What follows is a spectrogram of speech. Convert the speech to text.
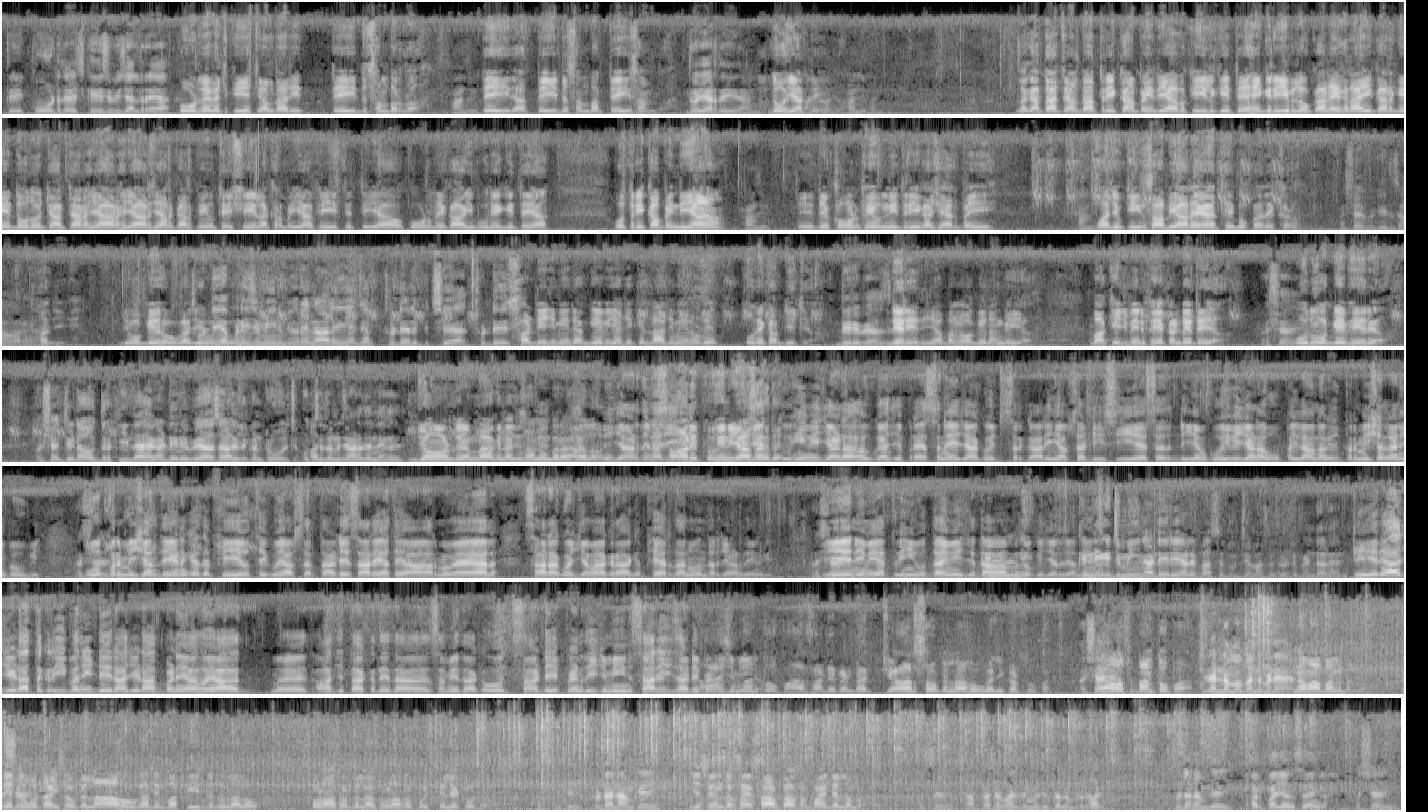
ਤੇ ਕੋਰਟ ਦੇ ਵਿੱਚ ਕੇਸ ਵੀ ਚੱਲ ਰਿਹਾ? ਕੋਰਟ ਦੇ ਵਿੱਚ ਕੇਸ ਚੱਲਦਾ ਜੀ 23 ਦਸੰਬਰ ਦਾ। ਹਾਂਜੀ। 23 ਦਾ 23 ਦਸੰਬਰ 23 ਸਨ ਦਾ। 2023 ਦਾ ਹਾਂਜੀ। 2023 ਹਾਂਜੀ ਹਾਂਜੀ ਲਗਾਤਾਰ ਚੱਲਦਾ ਤਰੀਕਾਂ ਪੈਂਦੀਆਂ ਵਕੀਲ ਕੀਤੇ ਅਸੀਂ ਗਰੀਬ ਲੋਕਾਂ ਨੇ ਗਰਾਹੀ ਕਰਕੇ 2-2 4-4 ਹਜ਼ਾਰ ਹਜ਼ਾਰ ਹਜ਼ਾਰ ਕਰਕੇ ਉੱਥੇ 6 ਲੱਖ ਰੁਪਈਆ ਫੀਸ ਦਿੱਤੀ ਆ ਉਹ ਕੋਰਟ ਦੇ ਕਾਗਜ਼ ਪੂਰੇ ਕੀਤੇ ਆ ਉਹ ਤਰੀਕਾਂ ਪੈਂਦੀਆਂ। ਆ ਹਾਂਜੀ। ਤੇ ਦੇਖੋ ਹੁਣ ਫੇ 19 ਤਰੀਕ ਆ ਸ਼ਾਇਦ ਪਈ ਉਹ ਅੱਜ ਵਕੀਲ ਸਾਹਿਬ ਵੀ ਆ ਰਹੇ ਆ ਇੱਥੇ ਮੌਕਾ ਦੇਖਣ। ਅੱਛਾ ਵਕੀਲ ਸਾਹਿਬ ਆ ਰਹੇ ਆ। ਹਾਂਜੀ। ਜੋ ਅੱਗੇ ਹੋਊਗਾ ਜੀ ਉਹ- ਤੁਹਾਡੀ ਆਪਣੀ ਜ਼ਮੀਨ ਵੀ ਉਰੇ ਨਾਲ ਹੀ ਹੈ ਜਾਂ ਤੁਹਾਡੇ ਵਾਲੇ ਪਿੱਛੇ ਆ? ਤੁਹਾਡੇ ਸਾਡੀ ਜ਼ਮੀਨ ਦੇ ਅੱਗੇ ਵੀ ਆ ਜੀ ਕਿੱਲਾ ਜ਼ਮੀਨ ਉਹਦੇ ਉਹਦੇ ਕਬਜ਼ੇ 'ਚ ਆ। ਡੇਰੇ ਬਿਆਸ ਦੇ। ਡੇਰੇ ਦੀ ਆ ਬੰਨੋਂ ਅੱਗੇ ਲੰਘ ਗਈ ਆ। ਬਾਕੀ ਜ਼ਮੀਨ ਫੇਰ ਕੰਡੇ ਤੇ ਆ। ਅੱਛਾ ਜੀ। ਉਦੋਂ ਅੱਗੇ ਫੇਰ ਆ। ਅੱਛਾ ਜਿਹੜਾ ਉਧਰ ਕੀਲਾ ਹੈਗਾ ਡੇਰੇ ਬਿਆਸ ਵਾਲੇ ਦੇ ਕੰਟਰੋਲ 'ਚ ਉੱਥੇ ਤੁਹਾਨੂੰ ਜਾਣ ਦਿੰਦੇ ਕਦੇ? ਜਾਣਦੇ ਆ ਮੈਂ ਕਹਿੰਦਾ ਜੀ ਸਾਨੂੰ ਬੜਾ ਖਿਆਲ ਆ। ਨਹੀਂ ਜਾਣ ਦੇਣਾ ਜੀ। ਸਾਰੇ ਤੁਸੀਂ ਨਹੀਂ ਜਾ ਜੇ ਸਕਦੇ। ਤੁਸੀਂ ਵੀ ਜਾਣਾ ਹੋਊਗਾ ਜੇ ਪ੍ਰੈਸ ਨੇ ਜਾਂ ਕੋਈ ਸਰਕਾਰੀ ਅਫਸਰ ਡੀਸੀ ਐਸਡੀਐਮ ਕੋਈ ਵੀ ਜਾਣਾ ਉਹ ਪਹਿਲਾਂ ਉਹਨਾਂ ਦੀ ਪਰਮਿਸ਼ਨ ਲੈਣੀ ਪਊਗੀ। ਉਹ ਪਰਮਿਸ਼ਨ ਦੇਣਗੇ ਤੇ ਫੇਰ ਉੱਥੇ ਕੋਈ ਅਫਸਰ ਤੁਹਾਡੇ ਸਾਰੇ ਹਥਿਆਰ ਮੋਬਾਈਲ ਸਾਰਾ ਕੁਝ ਜਮ੍ਹਾਂ ਕਰਾ ਕੇ ਫਿਰ ਤੁਹਾਨੂੰ ਅੰਦਰ ਜਾਣ ਦੇਣਗੇ। ਇਹ ਨਹੀਂ ਵੀ ਤੁਸੀਂ ਉਦਾਂ ਹੀ ਜਿੱਦਾਂ ਆਮ ਲੋਕੀ ਚੱਲ ਜਾਂਦੇ ਕਿੰਨੀ ਕੁ ਜ਼ਮੀਨ ਆ ਡੇਰੇ ਵਾਲੇ ਪਾਸੇ ਦੂਜੇ ਪਾਸੇ ਤੁਹਾਡੇ ਪਿੰਡ ਵਾਲਿਆਂ ਦੀ? ਡੇਰਾ ਜਿਹੜਾ ਤਕਰੀਬਨ ਹੀ ਡੇਰਾ ਜਿਹੜਾ ਬਣਿਆ ਹੋਇਆ ਅੱਜ ਤੱਕ ਦੇ ਸਮੇਂ ਤੱਕ ਉਹ ਸਾਡੇ ਪਿੰਡ ਦੀ ਜ਼ਮੀਨ ਸਾਰੀ ਸਾਡੇ ਪਿੰਡ ਦੀ ਜ਼ਮੀਨ ਆ। ਤੋਂ ਪਾਰ ਸਾਡੇ ਪਿੰਡ ਦਾ 400 ਕਿੱਲਾ ਹੋਊਗਾ ਜੀ ਘੱਟ ਤੋਂ ਘੱਟ। ਅੱਛਾ ਉਸ ਬੰਨ ਤੋਂ ਪਾਰ। ਜਿਹੜਾ ਨਵਾਂ ਬੰਨ ਬਣਿਆ ਹੈ ਨਵਾਂ ਬੰਨ ਬਣਿਆ। ਤੇ ਅੱਛਾ। 2 250 ਕਿੱਲਾ ਆ ਹੋਊਗਾ ਤੇ ਬਾਕੀ ਇੱਧਰ ਨੂੰ ਲਾ ਲਓ 1600 ਕਿੱਲਾ 1600 ਕੁਝ ਕਿੱਲੇ ਟੋਟਲ ਠੀਕ ਹੈ ਜੀ। ਤੁਹਾਡਾ ਨਾਮ ਕੀ ਹੈ ਜੀ? ਜਸਵਿੰਦਰ ਸਿੰਘ ਸਾਬਕਾ ਸਰਪੰਚ ਤੇ ਲੰਬੜਦਾਰ ਅੱਛਾ ਜੀ। ਸਾਬਕਾ ਸਰਪੰਚ ਤੇ ਮੌਜੂਦਾ ਲੰਬੜਦਾਰ। ਤੁਹਾਡਾ ਨਾਮ ਕੀ ਹੈ ਜੀ? ਹਰਭਜਨ ਸਿੰਘ। ਅੱਛਾ ਜੀ।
